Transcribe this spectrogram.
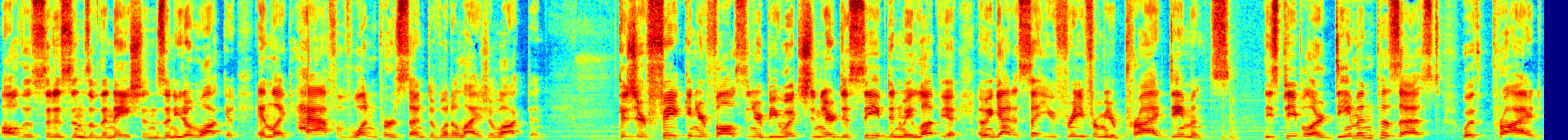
all the citizens of the nations and you don't walk in like half of 1% of what Elijah walked in. Because you're fake and you're false and you're bewitched and you're deceived and we love you and we got to set you free from your pride demons. These people are demon possessed with pride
